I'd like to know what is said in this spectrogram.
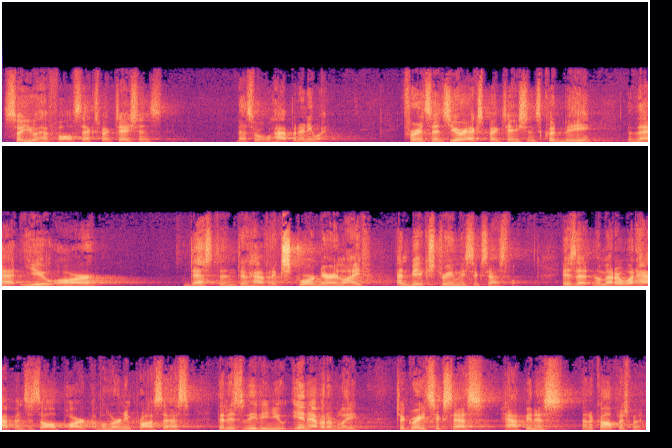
so you have false expectations, that's what will happen anyway. For instance, your expectations could be that you are destined to have an extraordinary life and be extremely successful. Is that no matter what happens, it's all part of a learning process that is leading you inevitably to great success, happiness, and accomplishment.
